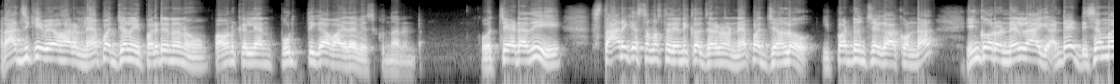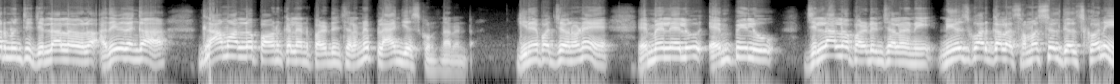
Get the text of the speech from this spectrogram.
రాజకీయ వ్యవహారాల నేపథ్యంలో ఈ పర్యటనను పవన్ కళ్యాణ్ పూర్తిగా వాయిదా వేసుకున్నారంట. వచ్చే ఏడాది స్థానిక సంస్థల ఎన్నికలు జరగడం నేపథ్యంలో ఇప్పటి నుంచే కాకుండా ఇంకో రెండు నెలలు ఆగి అంటే డిసెంబర్ నుంచి జిల్లాలలో అదేవిధంగా గ్రామాల్లో పవన్ కళ్యాణ్ పర్యటించాలని ప్లాన్ చేసుకుంటున్నారంట. ఈ నేపథ్యంలోనే ఎమ్మెల్యేలు ఎంపీలు జిల్లాల్లో పర్యటించాలని నియోజకవర్గాల సమస్యలు తెలుసుకొని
